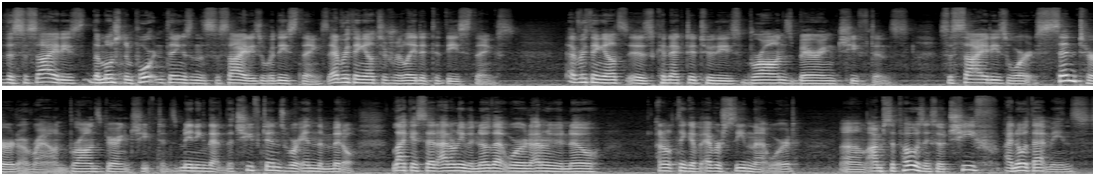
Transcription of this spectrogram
the societies, the most important things in the societies were these things. Everything else is related to these things. Everything else is connected to these bronze bearing chieftains societies were centered around bronze bearing chieftains, meaning that the chieftains were in the middle. Like I said, I don't even know that word. I don't even know. I don't think I've ever seen that word. Um, I'm supposing. So, chief, I know what that means.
